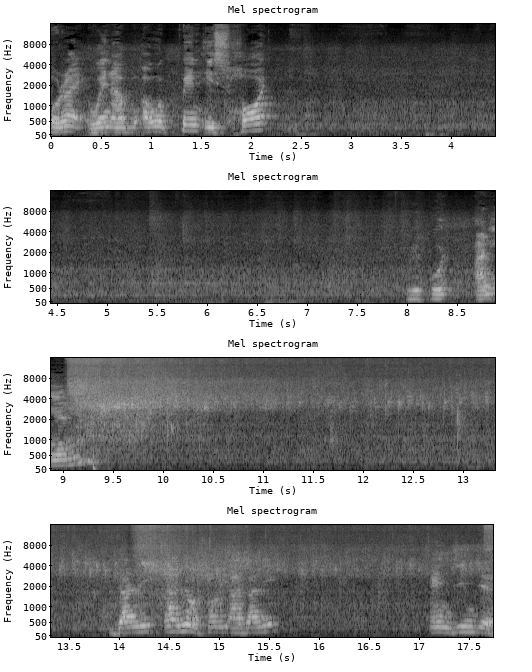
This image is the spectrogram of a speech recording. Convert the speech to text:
Alright, when our, our pan is hot, we put onion, garlic, uh, no, sorry, uh, garlic, and ginger.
